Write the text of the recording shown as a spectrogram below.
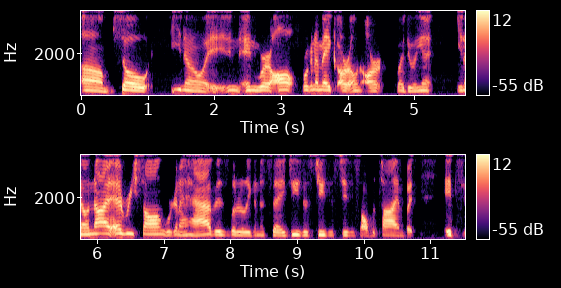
Um, so you know and, and we're all we're going to make our own art by doing it you know not every song we're to have is literally to say jesus jesus jesus all the time but it's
